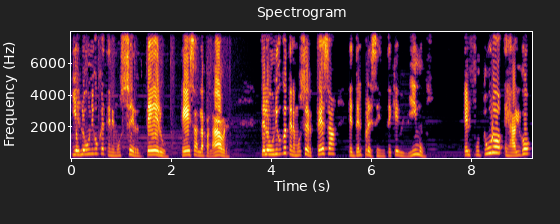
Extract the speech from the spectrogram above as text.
y es lo único que tenemos certero. Esa es la palabra. De lo único que tenemos certeza es del presente que vivimos. El futuro es algo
